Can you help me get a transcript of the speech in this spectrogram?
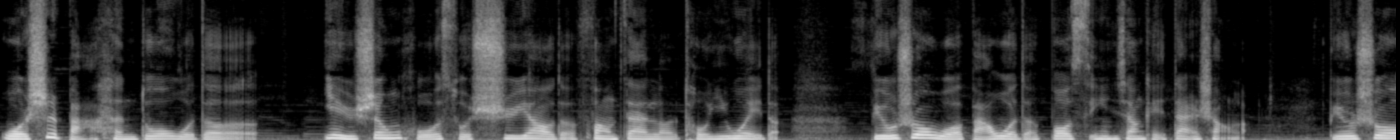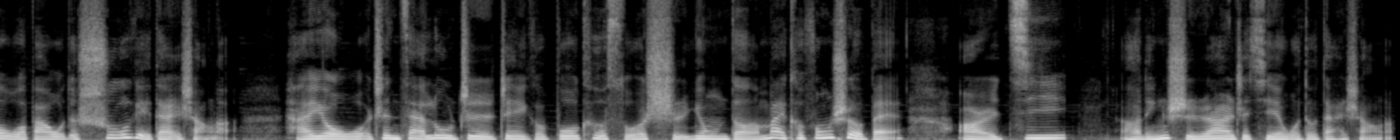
我是把很多我的业余生活所需要的放在了头一位的。比如说，我把我的 BOSS 音箱给带上了；比如说，我把我的书给带上了；还有我正在录制这个播客所使用的麦克风设备、耳机啊、零食啊这些我都带上了。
